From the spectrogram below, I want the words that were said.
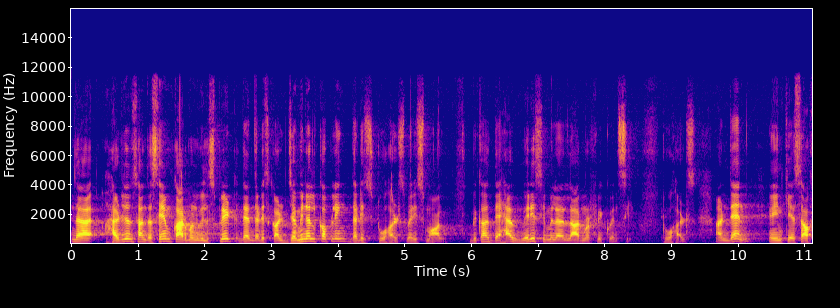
the hydrogens on the same carbon will split then that is called geminal coupling. That is 2 hertz very small because they have very similar Larmor frequency 2 hertz. And then in case of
